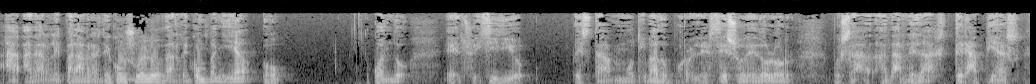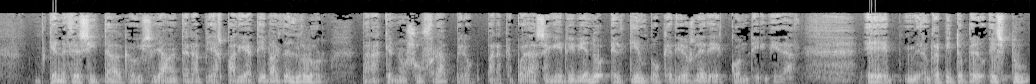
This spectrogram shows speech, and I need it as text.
a, a darle palabras de consuelo, darle compañía o cuando el suicidio está motivado por el exceso de dolor, pues a, darle las terapias que necesita, que hoy se llaman terapias paliativas del dolor, para que no sufra, pero para que pueda seguir viviendo el tiempo que Dios le dé con dignidad. Eh, repito, pero esto,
